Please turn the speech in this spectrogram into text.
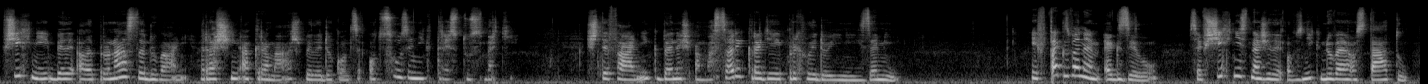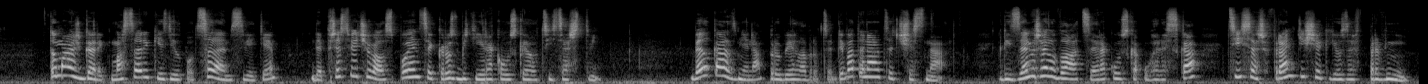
Všichni byli ale pro následování. Rašín a Kramář byli dokonce odsouzeni k trestu smrti. Štefánik, Beneš a Masaryk raději prchli do jiných zemí. I v takzvaném exilu se všichni snažili o vznik nového státu. Tomáš Garik Masaryk jezdil po celém světě, kde přesvědčoval spojence k rozbití rakouského císařství. Velká změna proběhla v roce 1916, kdy zemřel vládce Rakouska-Uherska císař František Josef I.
